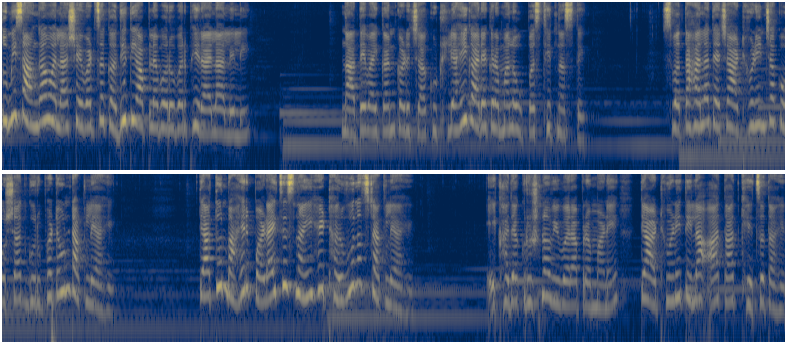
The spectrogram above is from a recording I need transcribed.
तुम्ही सांगा मला शेवटचं कधी ती आपल्याबरोबर फिरायला आलेली? नातेवाईकांकडच्या कुठल्याही कार्यक्रमाला उपस्थित नसते. स्वतःला त्याच्या आठवणींच्या कोशात गुरफटवून टाकले आहे. त्यातून बाहेर पडायचेच नाही हे ठरवूनच टाकले आहे. एखाद्या कृष्ण विवराप्रमाणे त्या आठवणी तिला आत आत खेचत आहेत.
